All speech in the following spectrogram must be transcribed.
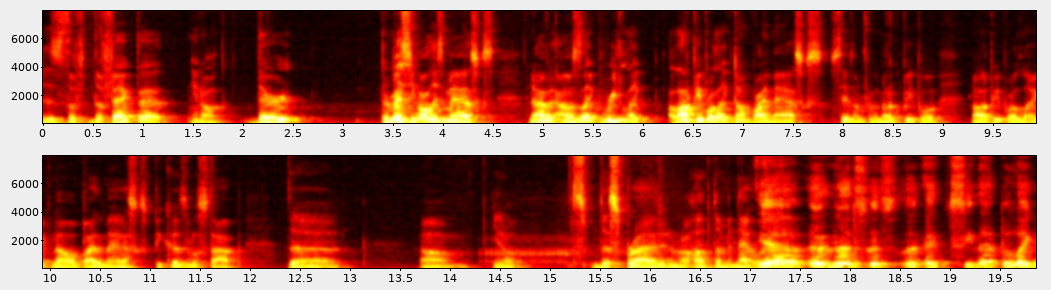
is the the fact that you know they're they're missing all these masks. And I, I was like, read like a lot of people are like, don't buy masks, save them for the medical people. And other people are like, no, buy the masks because it'll stop the, um, you know, the spread and it'll help them in that way. Yeah, and it's it's I see that, but like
